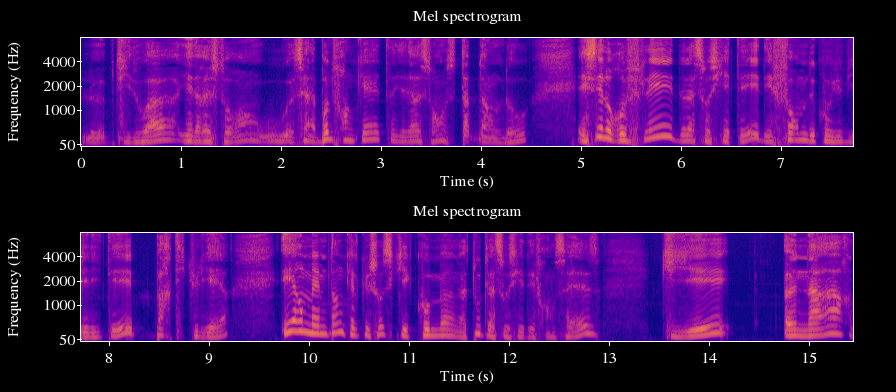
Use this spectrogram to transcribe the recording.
le petit doigt. Il y a des restaurants où c'est la bonne franquette. Il y a des restaurants où on se tape dans le dos. Et c'est le reflet de la société, des formes de convivialité particulières. Et en même temps, quelque chose qui est commun à toute la société française, qui est un art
